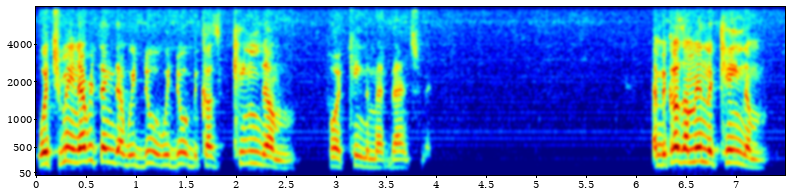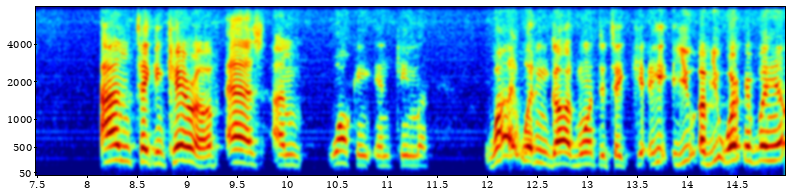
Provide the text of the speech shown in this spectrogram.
Which means everything that we do, we do it because kingdom for kingdom advancement. And because I'm in the kingdom, I'm taken care of as I'm walking in kingdom. Why wouldn't God want to take care? He, you are you working for Him?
